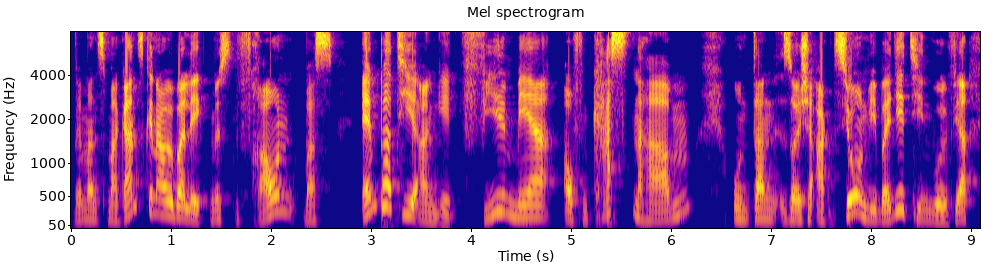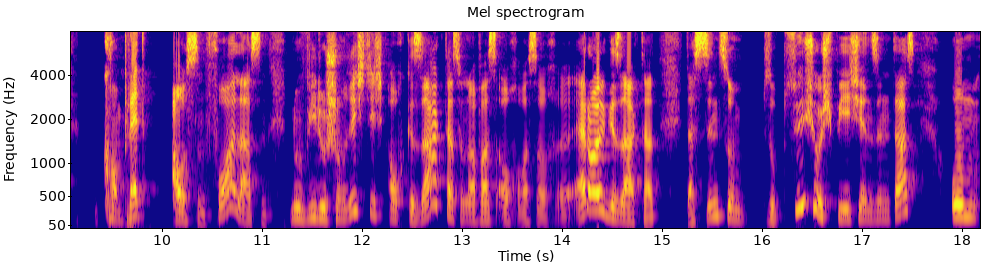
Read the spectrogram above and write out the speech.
wenn man es mal ganz genau überlegt, müssten Frauen, was Empathie angeht, viel mehr auf dem Kasten haben und dann solche Aktionen wie bei dir, Teen Wolf, ja, komplett außen vor lassen. Nur wie du schon richtig auch gesagt hast und auch was auch, was auch äh, Errol gesagt hat, das sind so, so Psychospielchen sind das, um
